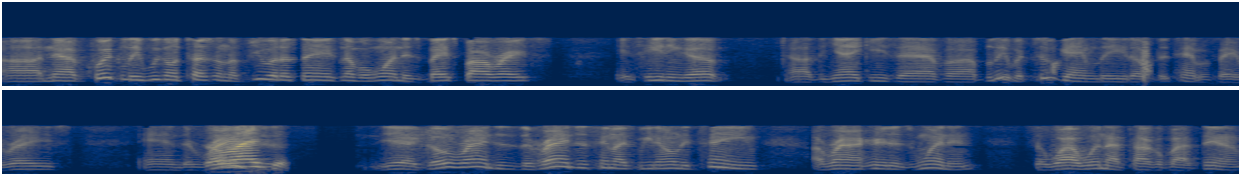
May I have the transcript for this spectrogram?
Uh, now, quickly, we're going to touch on a few other things. Number one is baseball race is heating up. Uh, the Yankees have, uh, I believe, a two-game lead over the Tampa Bay Rays, and the Go Rangers. yeah, go Rangers. The Rangers seem like to be the only team around here that's winning, so why wouldn't I talk about them?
